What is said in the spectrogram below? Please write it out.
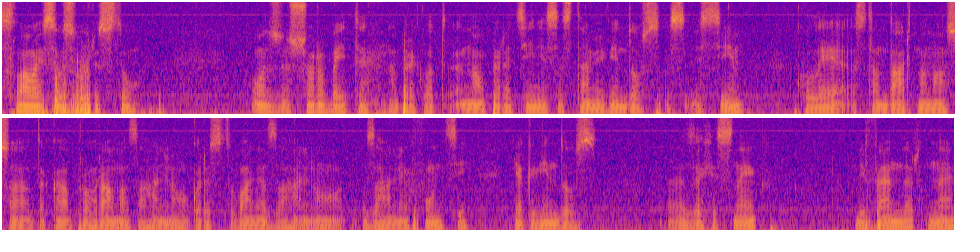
Слава Ісусу Христу. Отже, що робити, наприклад, на операційній системі Windows 7, коли стандартна наша така програма загального користування загального, загальних функцій, як Windows е, захисник, Defender, не.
